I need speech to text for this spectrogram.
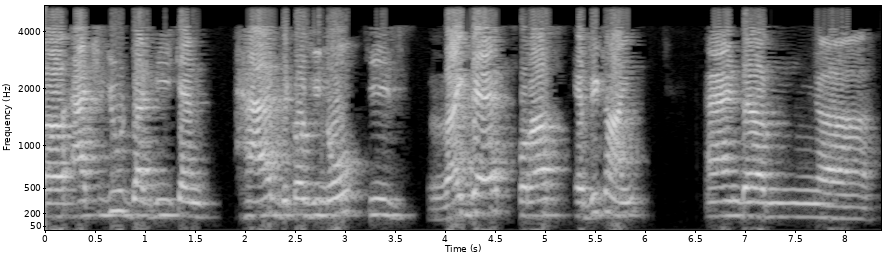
uh, attribute that we can have because we know He's right there for us every time and um, uh,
